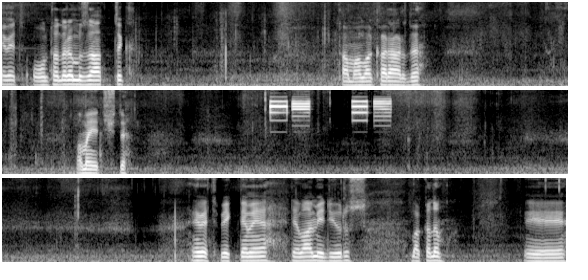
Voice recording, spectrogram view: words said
Evet, oltalarımızı attık. Tam hava karardı. Ama yetişti. Evet, beklemeye devam ediyoruz. Bakalım. Ee,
